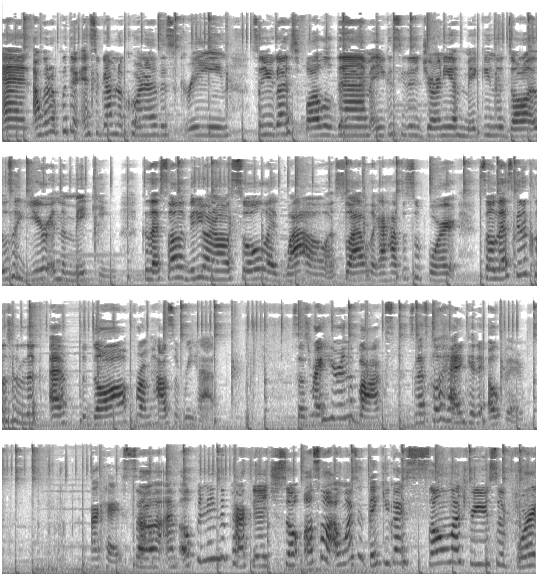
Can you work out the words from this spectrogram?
and I'm going to put their Instagram in the corner of the screen so you guys followed them and you can see the journey of making the doll. It was a year in the making because I saw the video and I was so like, wow. So I was like, I have to support. So let's get a closer look at the doll from House of Rehab. So it's right here in the box. So let's go ahead and get it open. Okay, so I'm opening the package. So also, I want to thank you guys so much for your support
